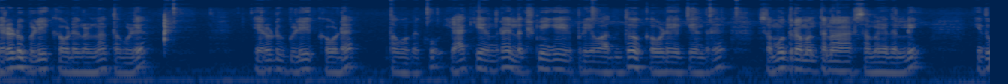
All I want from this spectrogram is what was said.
ಎರಡು ಬಿಳಿ ಕವಡೆಗಳನ್ನ ತಗೊಳ್ಳಿ. ಎರಡು ಬಿಳಿ ಕವಡೆ ತಗೋಬೇಕು. ಯಾಕೆ ಅಂದರೆ ಲಕ್ಷ್ಮಿಗೆ ಪ್ರಿಯವಾದದ್ದು ಕವಡೆ ಏಕೆ ಅಂದರೆ ಸಮುದ್ರ ಮಂಥನ ಸಮಯದಲ್ಲಿ ಇದು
